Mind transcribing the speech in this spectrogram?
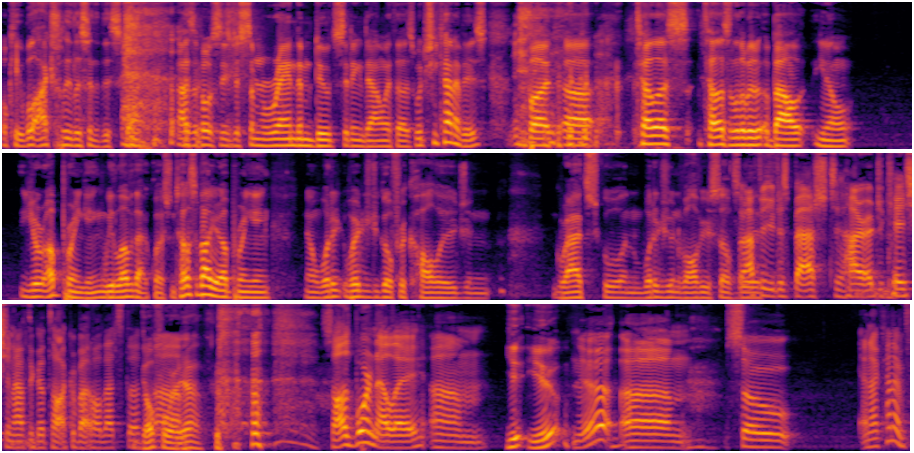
okay, we'll actually listen to this guy, as opposed to just some random dude sitting down with us, which he kind of is. But uh, tell us, tell us a little bit about you know your upbringing. We love that question. Tell us about your upbringing. You know, what did, where did you go for college and grad school, and what did you involve yourself So with? after you just bashed to higher education, I have to go talk about all that stuff. go for Um, it, yeah. So I was born in LA. Um, You, you? yeah. Um, so, and I kind of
